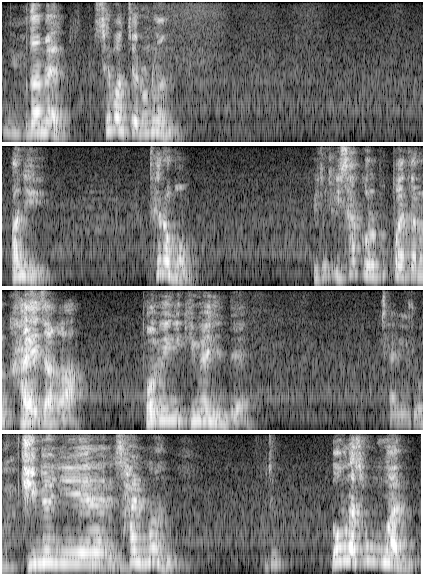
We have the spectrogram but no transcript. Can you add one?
네. 그다음에 세 번째로는 아니 테러범 이제 이 사건을 폭파했다는 가해자가 범인이 김현인데 자유로워. 김현희의 삶은 그죠? 너무나 성공한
